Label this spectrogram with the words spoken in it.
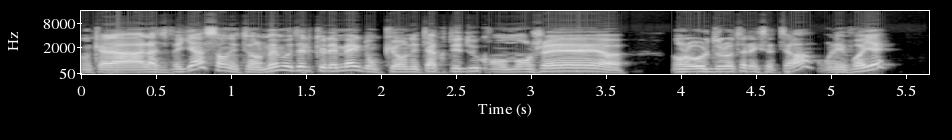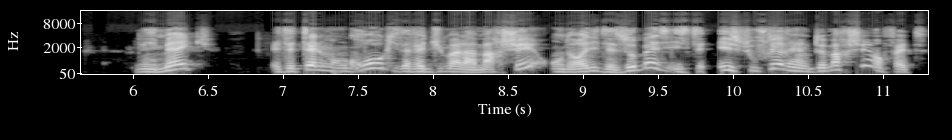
donc à Las Vegas, hein, on était dans le même hôtel que les mecs, donc euh, on était à côté d'eux quand on mangeait, euh, dans le hall de l'hôtel, etc. On les voyait. Les mecs étaient tellement gros qu'ils avaient du mal à marcher, on aurait dit des obèses, ils étaient essoufflés rien que de marcher en fait.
